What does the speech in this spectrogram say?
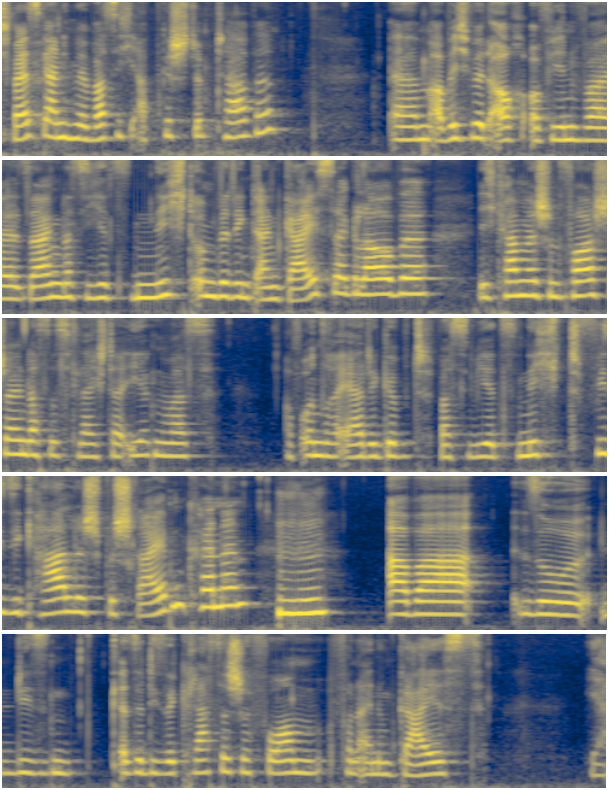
Ich weiß gar nicht mehr, was ich abgestimmt habe. Ähm, aber ich würde auch auf jeden Fall sagen, dass ich jetzt nicht unbedingt an Geister glaube. Ich kann mir schon vorstellen, dass es vielleicht da irgendwas auf unserer Erde gibt, was wir jetzt nicht physikalisch beschreiben können. Mhm. Aber so diesen, also diese klassische Form von einem Geist, ja,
